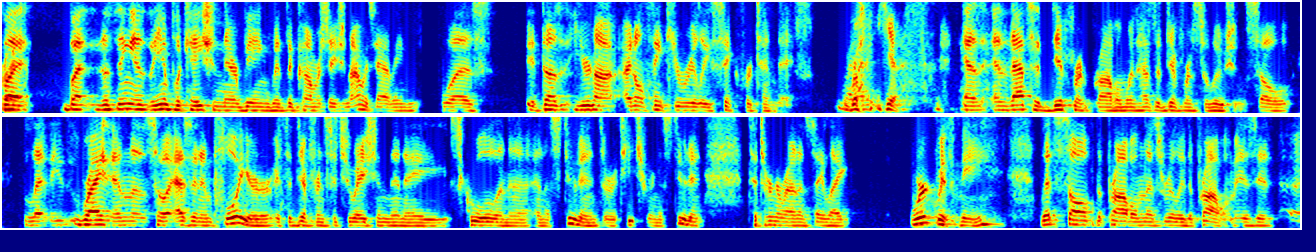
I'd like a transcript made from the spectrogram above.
But Right. But the thing is, the implication there being with the conversation I was having was it does. You're not. I don't think you're really sick for ten days, Right. Yes. and and that's a different problem. and has a different solution. So let right and so as an employer it's a different situation than a school and a, and a student or a teacher and a student to turn around and say like work with me let's solve the problem that's really the problem is it uh,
